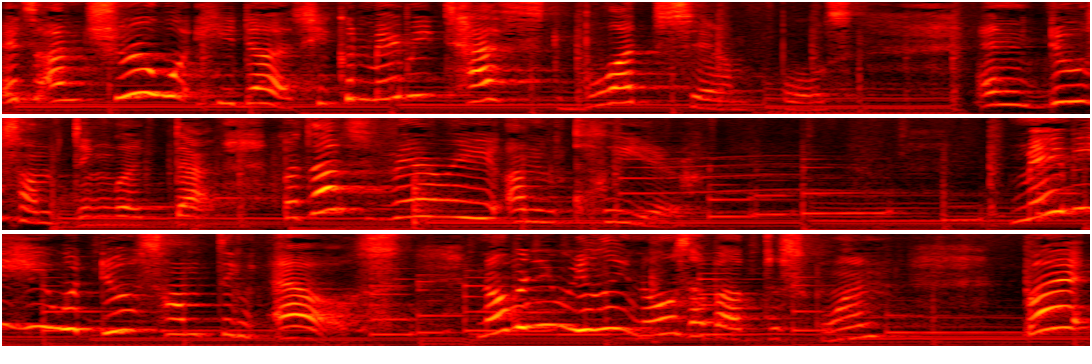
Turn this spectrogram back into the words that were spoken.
It's unsure what he does. He could maybe test blood samples and do something like that. But that's very unclear. Maybe he would do something else. Nobody really knows about this one but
